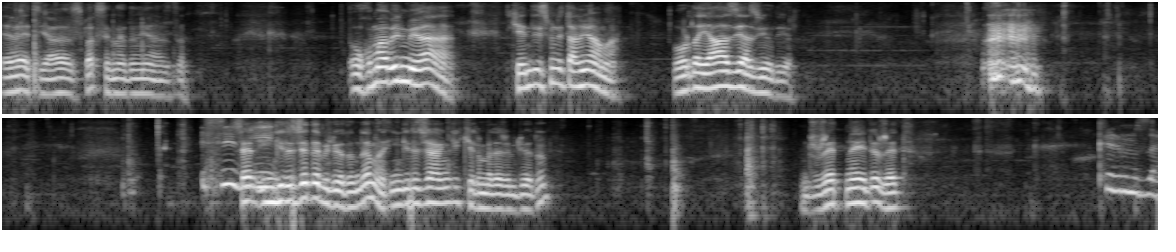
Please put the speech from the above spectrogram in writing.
Evet Yağız. Bak senin adını yazdı. Okuma bilmiyor ha. Kendi ismini tanıyor ama. Orada Yağız yazıyor diyor. Siz Sen iyi- İngilizce de biliyordun değil mi? İngilizce hangi kelimeleri biliyordun? Red neydi? Red. kırmızı.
